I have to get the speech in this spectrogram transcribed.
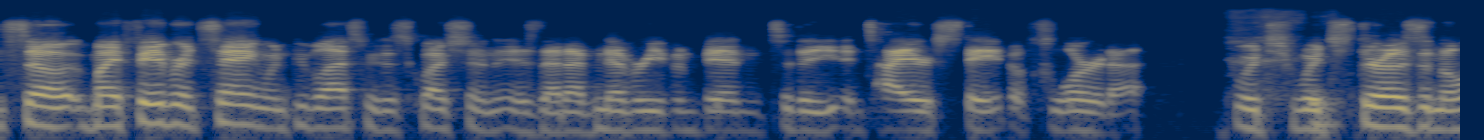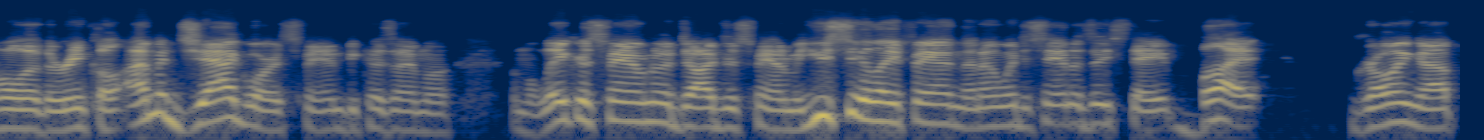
So my favorite saying when people ask me this question is that I've never even been to the entire state of Florida, which which throws in the whole other wrinkle. I'm a Jaguars fan because I'm a I'm a Lakers fan, I'm a Dodgers fan, I'm a UCLA fan, then I went to San Jose State. But growing up,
